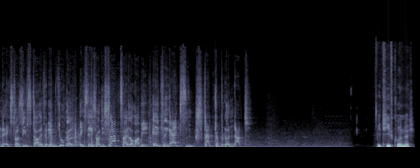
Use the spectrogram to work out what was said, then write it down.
Eine Exklusivstory für den Bugle. Ich sehe schon die Schlagzeile, Robby. Eklige Echsen, Stadt geplündert. Wie tiefgründig.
